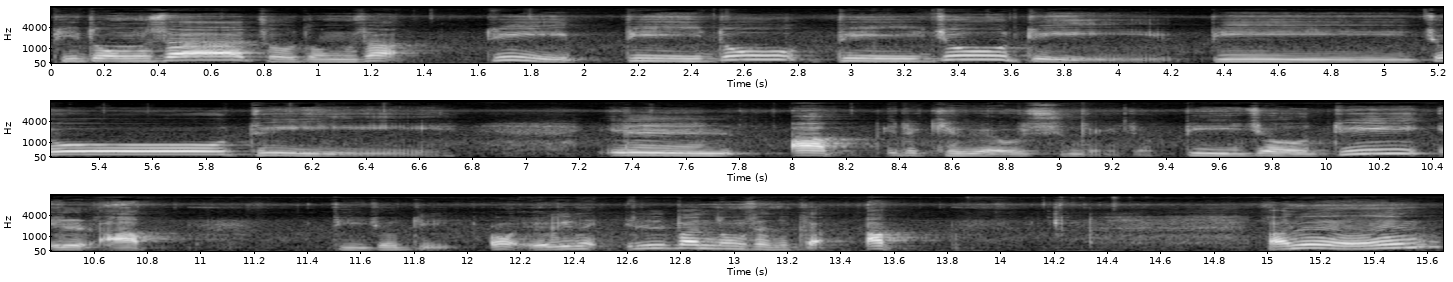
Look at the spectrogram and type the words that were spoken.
비동사, 조동사 뒤, 비도, 비조 뒤, 비조 뒤, 일앞 이렇게 외우시면 되겠죠. 비조 뒤, 일 앞, 비조 뒤. 어 여기는 일반 동사니까 앞. 나는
